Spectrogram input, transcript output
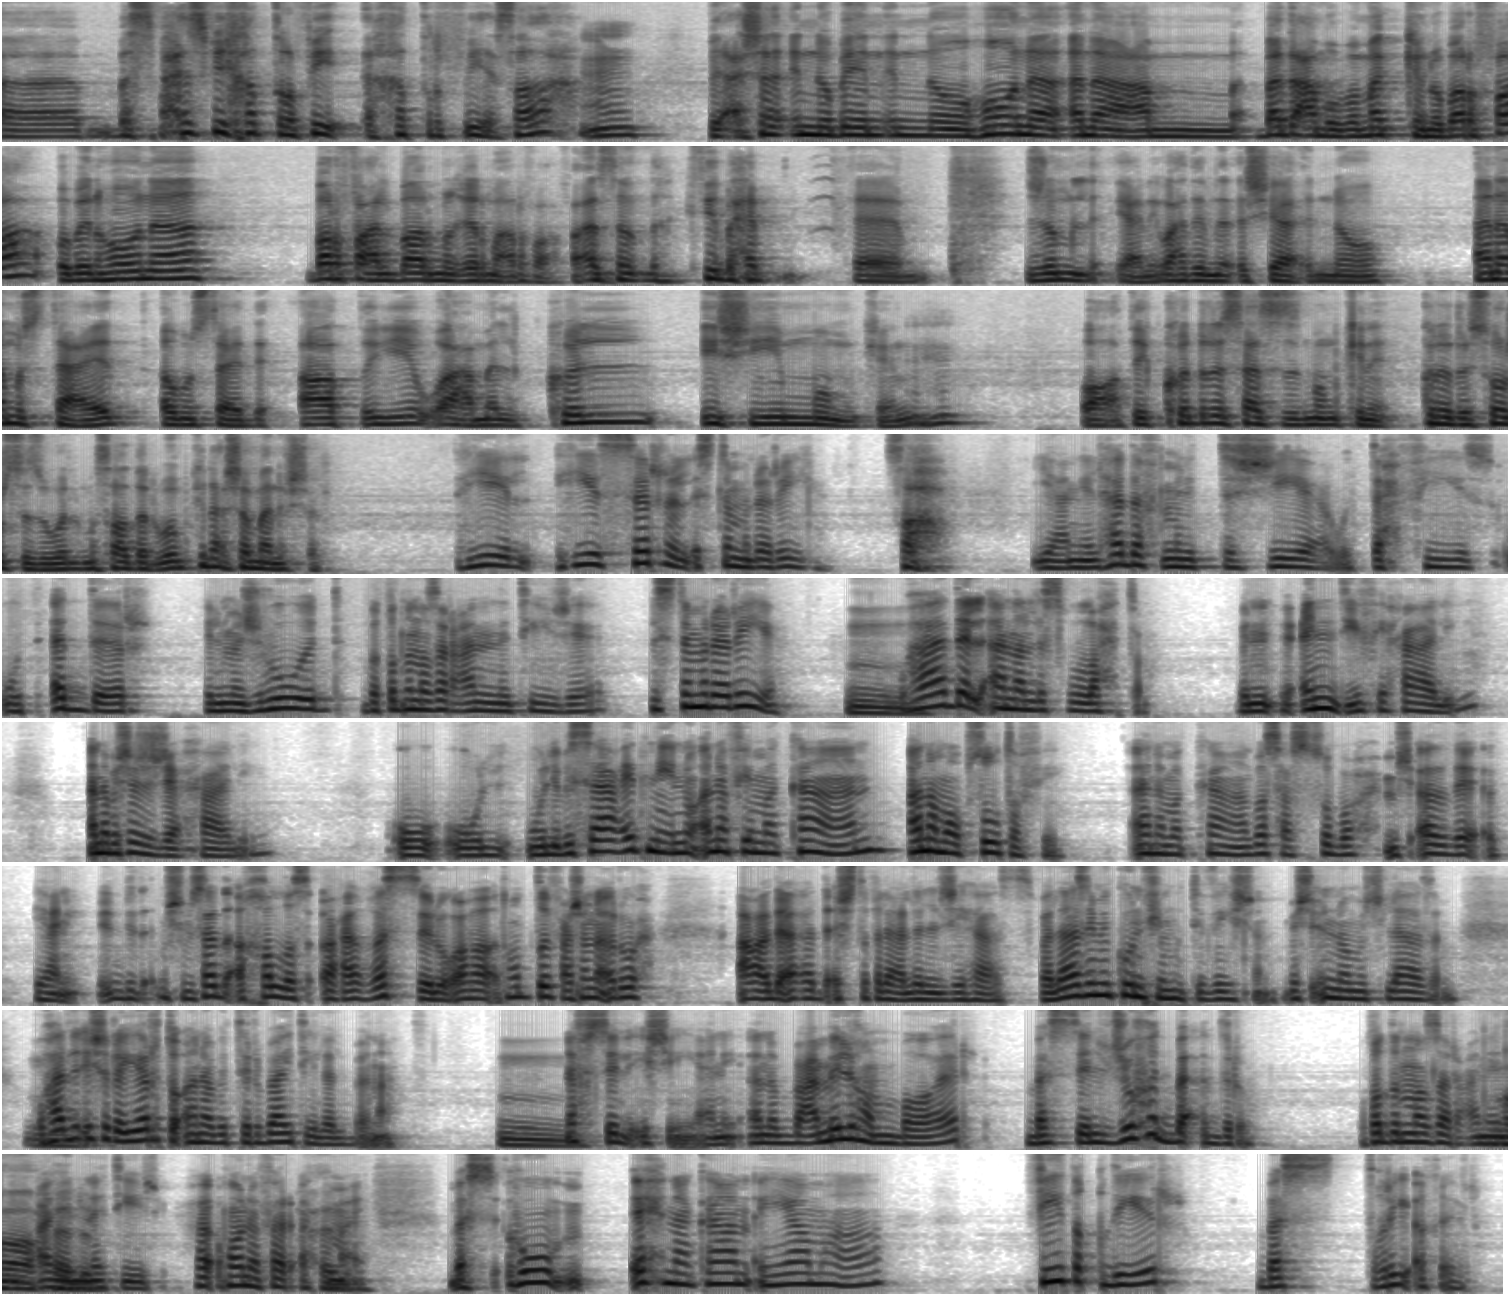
آه بس بحس في خط رفيع خط رفيع صح؟ عشان إنه بين إنه هون أنا عم بدعم وبمكن وبرفع وبين هون برفع البار من غير ما أرفع. فأنا كثير بحب جملة يعني واحدة من الأشياء إنه أنا مستعد أو مستعد أعطي وأعمل كل شيء ممكن. واعطي كل ال resources الممكنه كل ال resources والمصادر الممكنة عشان ما نفشل. هي هي السر الاستمرارية. صح. يعني الهدف من التشجيع والتحفيز وتقدر المجهود بغض النظر عن النتيجة الاستمرارية. مم. وهذا اللي أنا اللي صلحته. عندي في حالي. أنا بشجع حالي. واللي بيساعدني إنه أنا في مكان أنا مبسوطة فيه. أنا مكان بصحى الصبح مش قادرة يعني مش مصدق أخلص أغسل وانظف عشان أروح أقعد أقعد أشتغل على الجهاز. فلازم يكون في motivation مش إنه مش لازم. وهذا الشيء غيرته أنا بتربيتي للبنات. مم. نفس الشيء يعني أنا بعملهم بار بس الجهد بقدره بغض النظر عن آه عن النتيجة. هنا فرقت حلو. معي. بس هو إحنا كان أيامها في تقدير بس طريقة غير.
